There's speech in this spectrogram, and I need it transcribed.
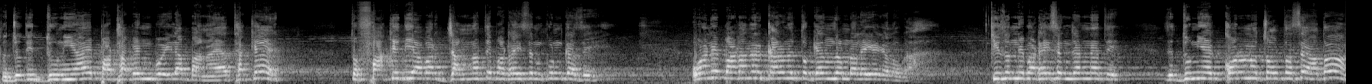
তো যদি দুনিয়ায় পাঠাবেন বইলা বানায়া থাকে, তো ফাঁকে দিয়ে আবার জান্নাতে পাঠাইছেন কোন কাজে? ওখানে পাঠানোর কারণে তো গ্যাঞ্জামটা লেগে গেল গা। কি জন্যে পাঠাইছেন জান্নাতে? যে দুনিয়ায় করোনা চলতেছে আদম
